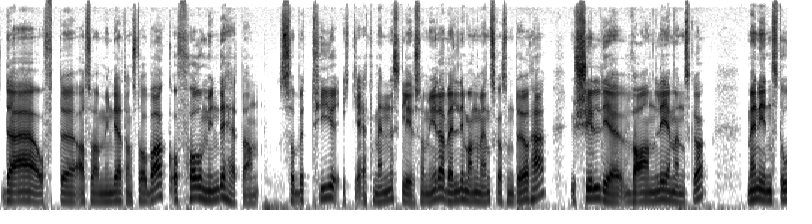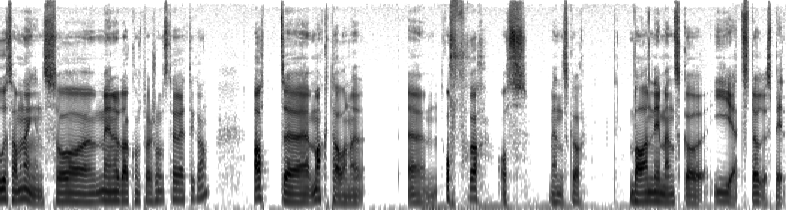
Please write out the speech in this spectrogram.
Det er ofte Altså, myndighetene står bak, og for myndighetene så betyr ikke et menneskeliv så mye. Det er veldig mange mennesker som dør her. Uskyldige, vanlige mennesker. Men i den store sammenhengen så mener da konspirasjonsteoretikeren at uh, makthaverne uh, ofrer oss mennesker, vanlige mennesker, i et større spill.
